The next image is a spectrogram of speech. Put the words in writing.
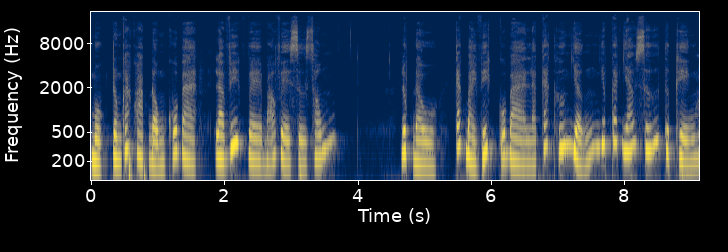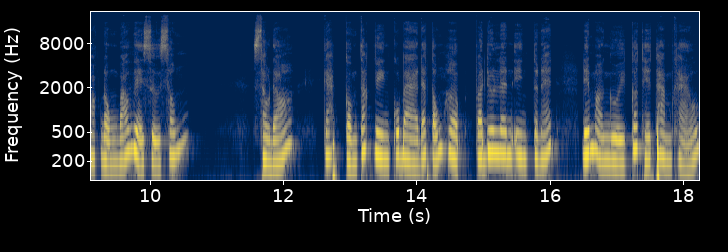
Một trong các hoạt động của bà là viết về bảo vệ sự sống. Lúc đầu, các bài viết của bà là các hướng dẫn giúp các giáo sứ thực hiện hoạt động bảo vệ sự sống. Sau đó, các cộng tác viên của bà đã tổng hợp và đưa lên Internet để mọi người có thể tham khảo.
